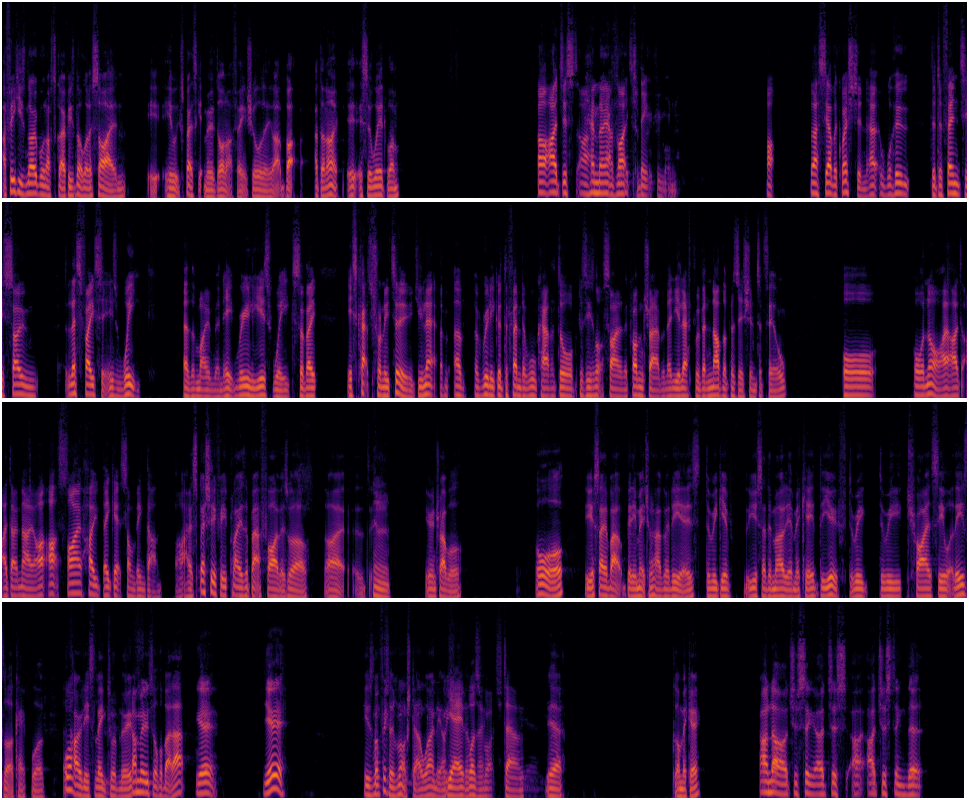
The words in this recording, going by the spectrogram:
I think he's noble enough to go. If he's not going to sign, he- he'll expect to get moved on. I think, surely. Like, but I don't know. It, it's a weird one. Uh, I just, I, Can they I'd like to to think move him on? that's the other question. Uh, who the defense is so, let's face it, is weak at the moment. It really is weak. So they, it's catch twenty two. Do you let a, a, a really good defender walk out the door because he's not signing the contract, and then you're left with another position to fill, or or not? I, I, I don't know. I, I I hope they get something done. I Especially if he plays a back five as well. Like, you're in trouble. Or you say about Billy Mitchell how good he is. Do we give? You said him earlier, Micky. The youth. Do we? Do we try and see what these lot are capable of? Well, Cody's linked to a move. I mean- talk about that. Yeah. Yeah. He was I linked think to he- Rochdale, weren't he? yeah, it was Rochdale. Yeah. Go on, Micky. I know. I just think. I just. I, I just think that.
